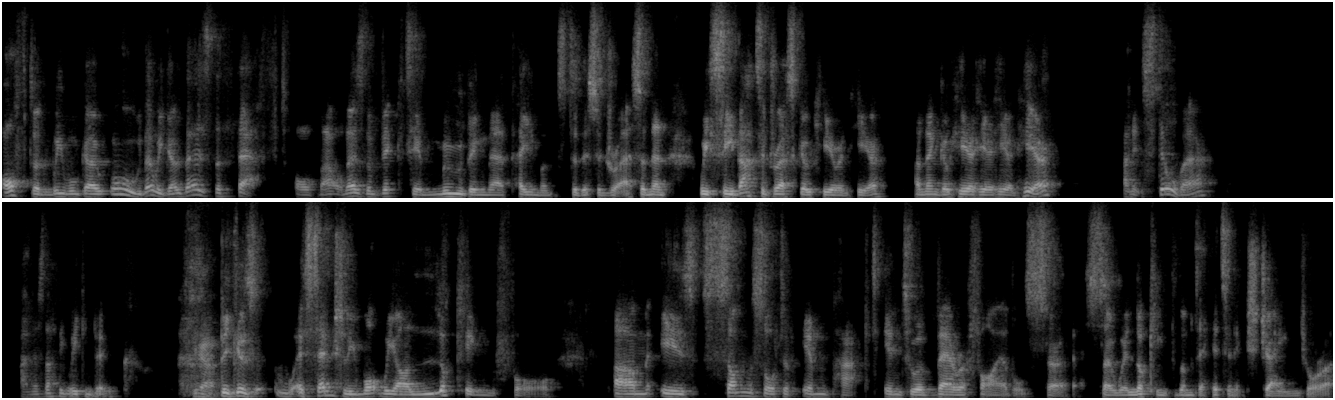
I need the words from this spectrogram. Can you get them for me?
often we will go, oh, there we go. There's the theft of that, or there's the victim moving their payments to this address. And then we see that address go here and here, and then go here, here, here, and here. And it's still there. And there's nothing we can do Yeah. because essentially what we are looking for um, is some sort of impact into a verifiable service. So we're looking for them to hit an exchange or a,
